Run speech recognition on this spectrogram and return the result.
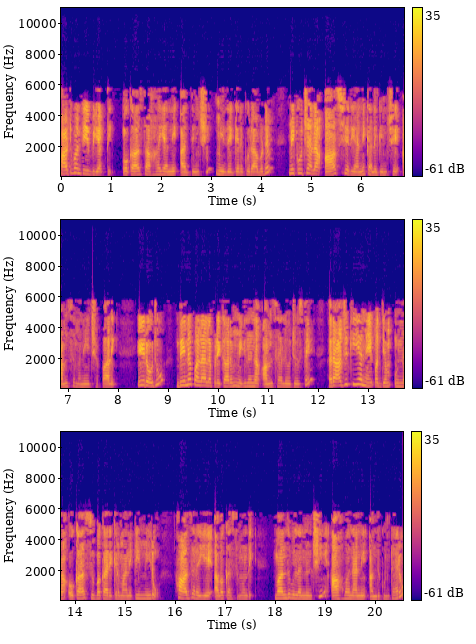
అటువంటి వ్యక్తి ఒక సహాయాన్ని అర్థించి మీ దగ్గరకు రావడం మీకు చాలా ఆశ్చర్యాన్ని కలిగించే అంశమని చెప్పాలి. ఈ రోజు దినఫలాల ప్రకారం మిగిలిన అంశాలు చూస్తే రాజకీయ నేపథ్యం ఉన్న ఒక శుభ కార్యక్రమానికి మీరు హాజరయ్యే అవకాశం ఉంది. బంధువుల నుంచి ఆహ్వానాన్ని అందుకుంటారు.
